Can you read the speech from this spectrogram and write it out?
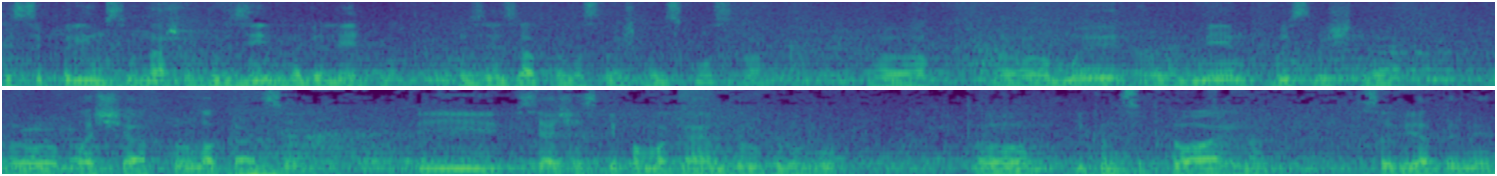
гостеприимству наших друзей многолетних Музея западно-восточного искусства э, э, мы э, имеем выставочную э, площадку, локацию и всячески помогаем друг другу э, и концептуально советами,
